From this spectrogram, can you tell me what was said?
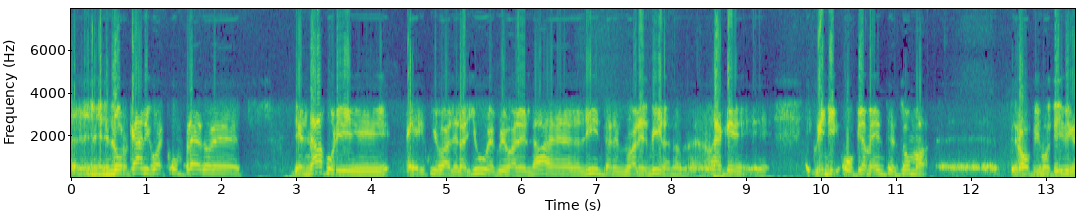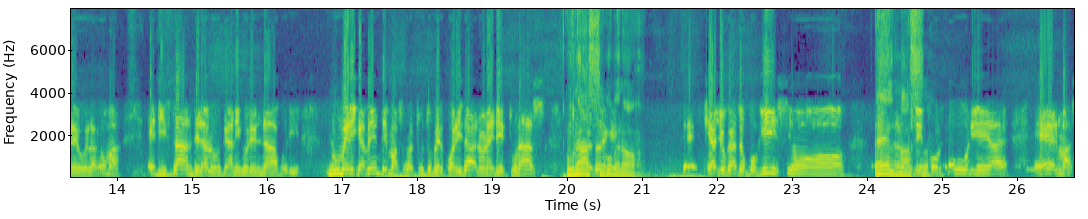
Eh, l'organico è completo del Napoli equivale la Juve, equivale eh, l'Inter, equivale il Milan, non è che, e quindi ovviamente insomma eh, per ovvi motivi credo che la Roma è distante dall'organico del Napoli, numericamente ma soprattutto per qualità, non hai detto un as. Un as come che, no? Eh, che ha giocato pochissimo, Elmas. ha infortuni, eh, Elmas,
